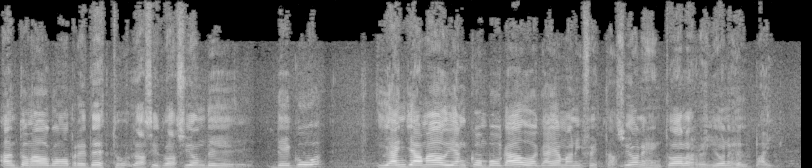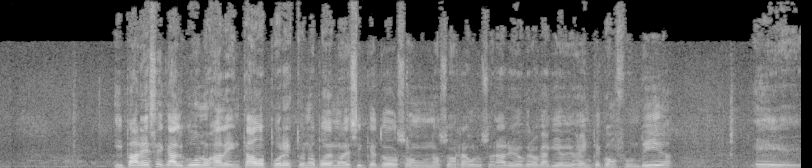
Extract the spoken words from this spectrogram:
han tomado como pretexto la situación de, de Cuba y han llamado y han convocado a que haya manifestaciones en todas las regiones del país. Y parece que algunos alentados por esto, no podemos decir que todos son, no son revolucionarios, yo creo que aquí hay gente confundida, eh,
